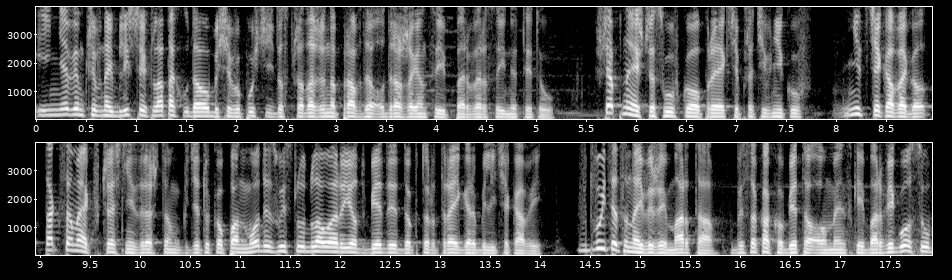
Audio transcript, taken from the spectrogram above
i nie wiem czy w najbliższych latach udałoby się wypuścić do sprzedaży naprawdę odrażający i perwersyjny tytuł. Szczepnę jeszcze słówko o projekcie przeciwników. Nic ciekawego, tak samo jak wcześniej zresztą, gdzie tylko pan młody z Whistleblower i od biedy dr Traeger byli ciekawi. W dwójce co najwyżej Marta, wysoka kobieta o męskiej barwie głosu,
